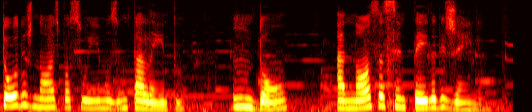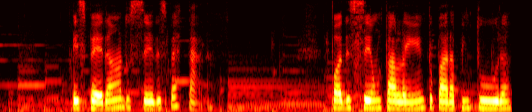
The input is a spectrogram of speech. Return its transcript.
Todos nós possuímos um talento, um dom, a nossa centelha de gênio, esperando ser despertada. Pode ser um talento para pintura,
